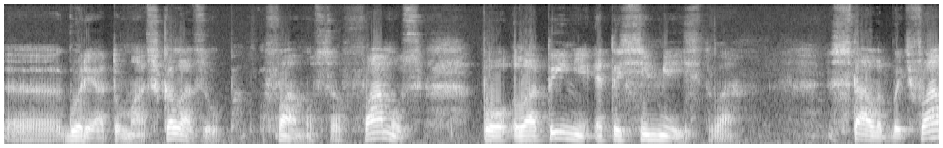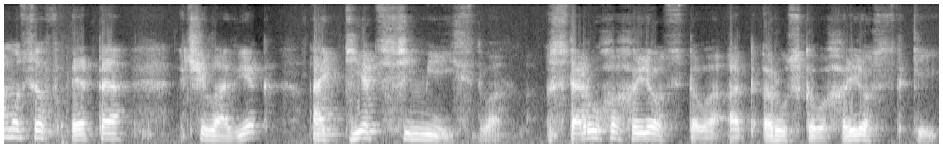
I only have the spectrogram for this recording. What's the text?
э, «Горе от ума», Скалозуб, Фамусов. Фамус по латыни – это семейство. Стало быть, Фамусов – это человек, отец семейства. Старуха Хлёстова от русского «хлёсткий».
